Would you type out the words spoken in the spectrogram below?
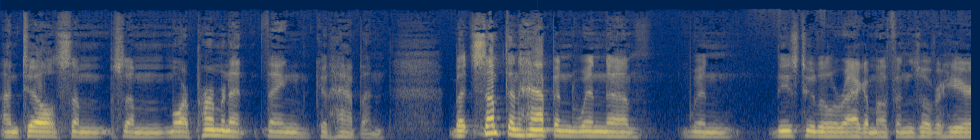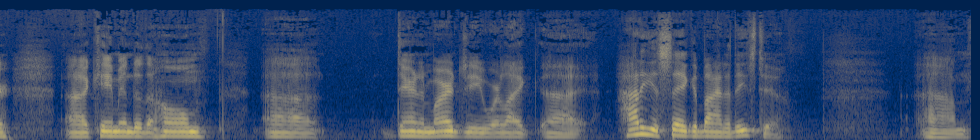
until some some more permanent thing could happen. But something happened when uh, when these two little ragamuffins over here uh, came into the home, uh, Darren and Margie were like, uh, How do you say goodbye to these two? Um,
